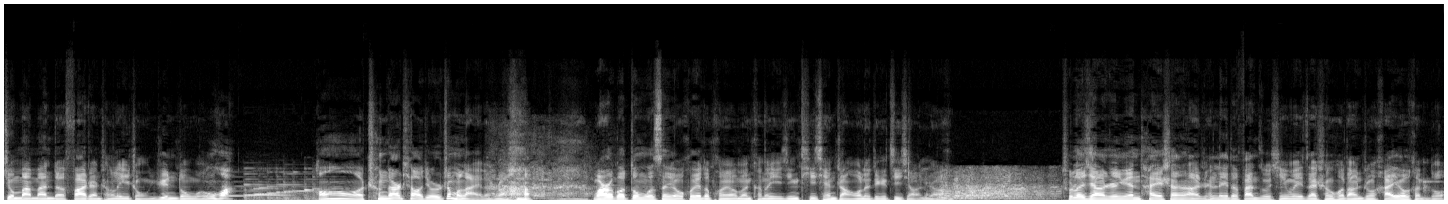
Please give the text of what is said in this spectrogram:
就慢慢的发展成了一种运动文化。哦，撑杆跳就是这么来的，是吧？玩过动物森友会的朋友们可能已经提前掌握了这个技巧，你知道吗？除了像人猿泰山啊，人类的反祖行为在生活当中还有很多。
